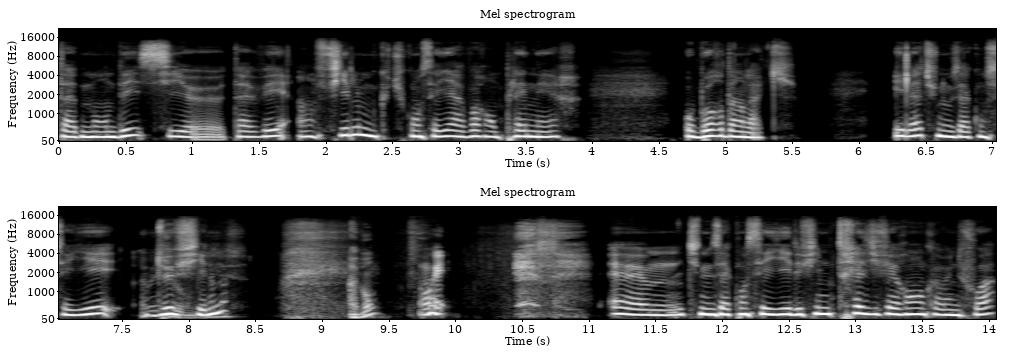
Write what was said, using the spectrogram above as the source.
T'a demandé si tu avais un film que tu conseillais à voir en plein air, au bord d'un lac. Et là, tu nous as conseillé Ah oui, deux films. Ah bon? Oui. Euh, tu nous as conseillé deux films très différents, encore une fois.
